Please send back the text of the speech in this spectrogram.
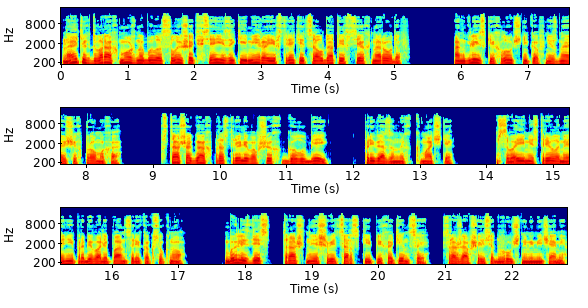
На этих дворах можно было слышать все языки мира и встретить солдат из всех народов. Английских лучников, не знающих промаха, в ста шагах простреливавших голубей, привязанных к мачте. Своими стрелами они пробивали панцири, как сукно. Были здесь страшные швейцарские пехотинцы, сражавшиеся двуручными мечами.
